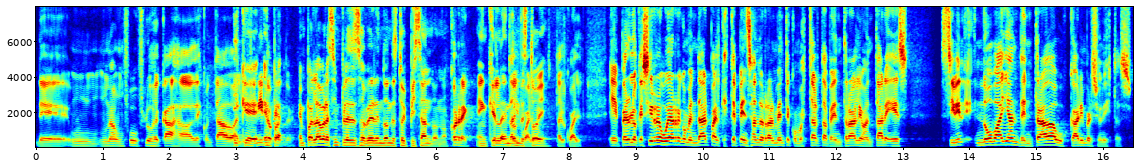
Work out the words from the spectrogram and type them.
un, flujo de caja descontado al infinito. En, palabras simples de saber en dónde estoy pisando, ¿no? Correcto. En, qué, en dónde estoy. Tal cual. Eh, pero lo que sí voy a recomendar para el que esté pensando realmente como startup entrar a levantar es, si bien no vayan de entrada a buscar inversionistas,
